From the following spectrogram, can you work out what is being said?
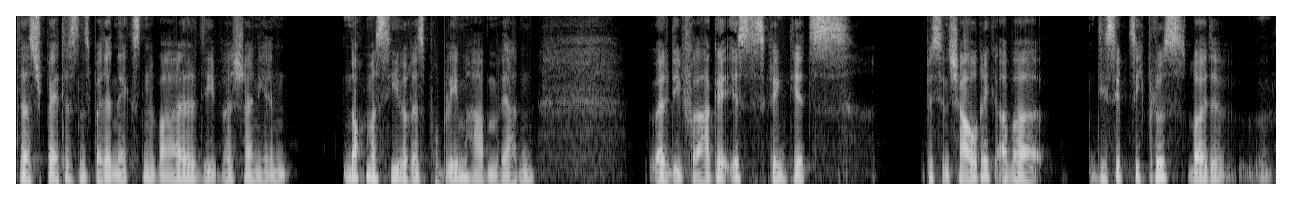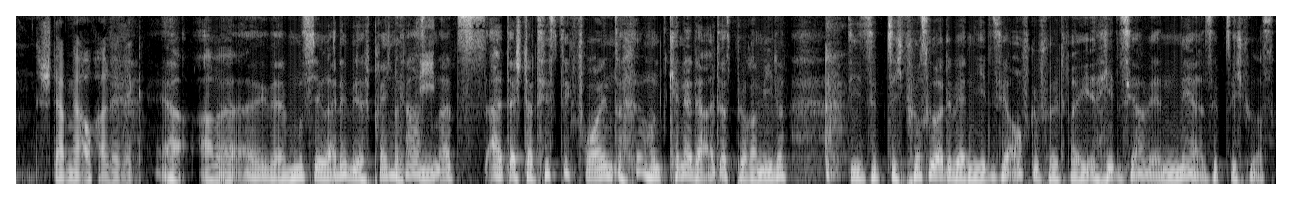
dass spätestens bei der nächsten Wahl die wahrscheinlich ein noch massiveres Problem haben werden, weil die Frage ist, es klingt jetzt ein bisschen schaurig, aber die 70 plus Leute sterben ja auch alle weg. Ja, aber äh, da muss ich dir leider widersprechen, Carsten, als alter Statistikfreund und Kenner der Alterspyramide. Die 70 plus Leute werden jedes Jahr aufgefüllt, weil jedes Jahr werden mehr als 70 plus.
